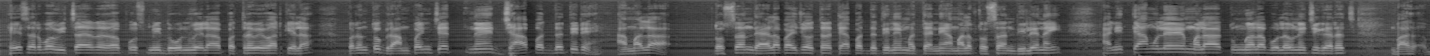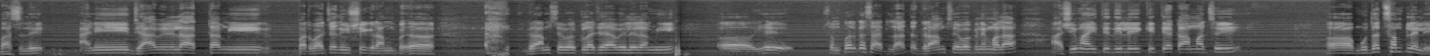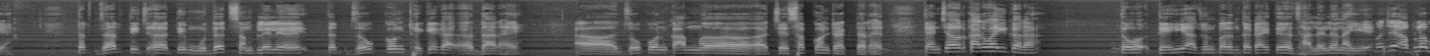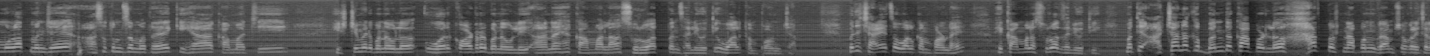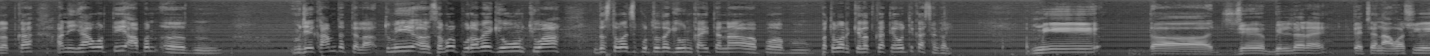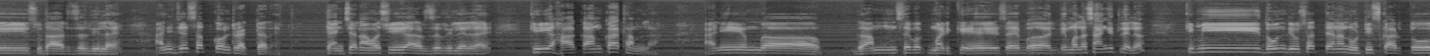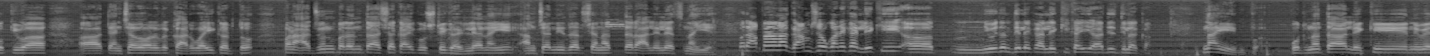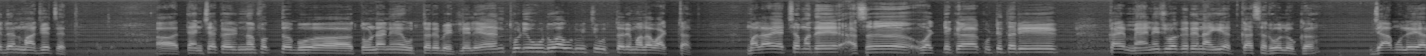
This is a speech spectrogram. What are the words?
हे सर्व विचारपूस मी दोन वेळा पत्रव्यवहार केला. परंतु ग्रामपंचायतने ज्या पद्धतीने आम्हाला प्रोत्साहन द्यायला पाहिजे होतं त्या पद्धतीने मग त्यांनी आम्हाला प्रोत्साहन दिले नाही. आणि त्यामुळे मला तुम्हाला बोलवण्याची गरज भा भासली. आणि ज्या वेळेला आत्ता मी परवाच्या दिवशी ग्राम ग्रामसेवकला ज्या वेळेला मी हे संपर्क साधला तर ग्रामसेवकने मला अशी माहिती दिली की त्या कामाची मुदत संपलेली आहे. तर जर तिच ती मुदत संपलेली आहे तर जो कोण ठेकेदार आहे जो कोण काम चे सब कॉन्ट्रॅक्टर आहेत त्यांच्यावर कारवाई करा. तो तेही अजूनपर्यंत काही ते झालेलं नाही आहे म्हणजे आपलं मुळात म्हणजे असं तुमचं मत आहे की ह्या कामाची इस्टिमेट बनवलं वर्क ऑर्डर बनवली आणि ह्या कामाला सुरुवात पण झाली होती वॉल कंपाऊंडच्या म्हणजे शाळेचं वॉल कंपाऊंड आहे हे कामाला सुरुवात झाली होती. मग ते अचानक बंद का पडलं हाच प्रश्न आपण ग्रामसेवकाला विचारलात का? आणि ह्यावरती आपण म्हणजे काय म्हणतात त्याला तुम्ही सबळ पुरावे घेऊन किंवा दस्तऐवज पूर्तता घेऊन काही त्यांना पत्रवार प- केलात का? त्यावरती काय सांगाल? मी जे बिल्डर आहे त्याच्या नावाशी सुद्धा अर्ज दिला आहे आणि जे सब कॉन्ट्रॅक्टर आहेत त्यांच्या नावाशी अर्ज दिलेला आहे की हा काम का थांबला? आणि ग्रामसेवक मडके साहेब ते मला सांगितलेलं की मी दोन दिवसात त्यांना नोटीस काढतो किंवा त्यांच्यावर कारवाई करतो. पण अजूनपर्यंत अशा काही गोष्टी घडल्या नाही. आमच्या निदर्शनात तर आलेल्याच नाही आहे पण आपल्याला ग्रामसेवकाने काय लेखी निवेदन दिले का? लेखी काही आदेश दिला का? नाही. पूर्णतः लेखी निवेदन माझेच आहेत. त्यांच्याकडनं फक्त बो तोंडाने उत्तरे भेटलेली आहे आणि थोडी उडवा उडवीची उत्तरे मला वाटतात. मला याच्यामध्ये असं वाटते का कुठेतरी काय मॅनेज वगैरे नाही आहेत का सर्व लोक? ज्यामुळे या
